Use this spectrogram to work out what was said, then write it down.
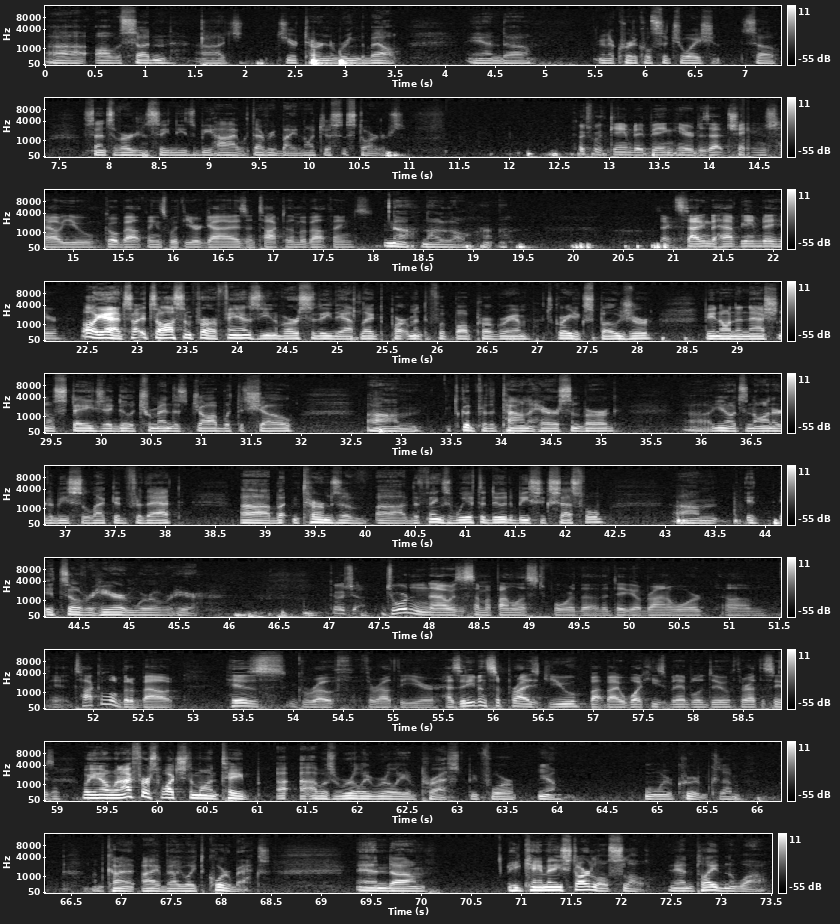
Uh, all of a sudden, uh, it's, it's, your turn to ring the bell, and uh, in a critical situation. So, sense of urgency needs to be high with everybody, not just the starters. Coach, with game day being here, does that change how you go about things with your guys and talk to them about things? No, not at all. Uh-uh. Is that exciting to have game day here? Oh yeah, it's it's awesome for our fans, the university, the athletic department, the football program. It's great exposure. Being on the national stage, they do a tremendous job with the show. Um, it's good for the town of Harrisonburg. Uh, you know, it's an honor to be selected for that. Uh, but in terms of uh, the things we have to do to be successful, um, it, it's over here and we're over here. Coach, Jordan now is a semifinalist for the, the Davey O'Brien Award. Um, talk a little bit about his growth throughout the year. Has it even surprised you by, by what he's been able to do throughout the season? Well, you know, when I first watched him on tape, I, I was really, really impressed before, you know, when we recruit him because I'm, I'm kind of, I evaluate the quarterbacks. And um, he came in, he started a little slow. He hadn't played in a while.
